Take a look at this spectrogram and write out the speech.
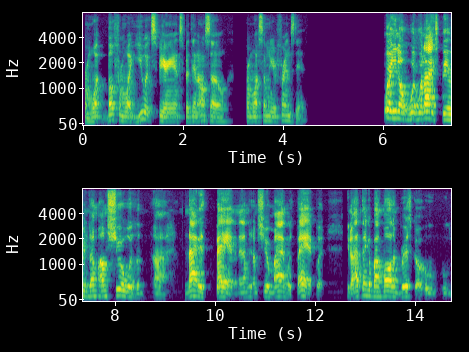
from what both from what you experienced, but then also from what some of your friends did? Well, you know what, what I experienced, I'm, I'm sure was uh, not as bad, and I'm, I'm, sure mine was bad. But you know, I think about Marlin Briscoe, who who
